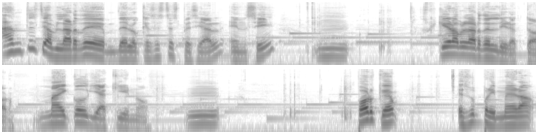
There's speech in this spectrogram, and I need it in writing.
antes de hablar de, lo que es este especial en sí, mm, quiero hablar del director, Michael Giacchino. Mm, porque es su primera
